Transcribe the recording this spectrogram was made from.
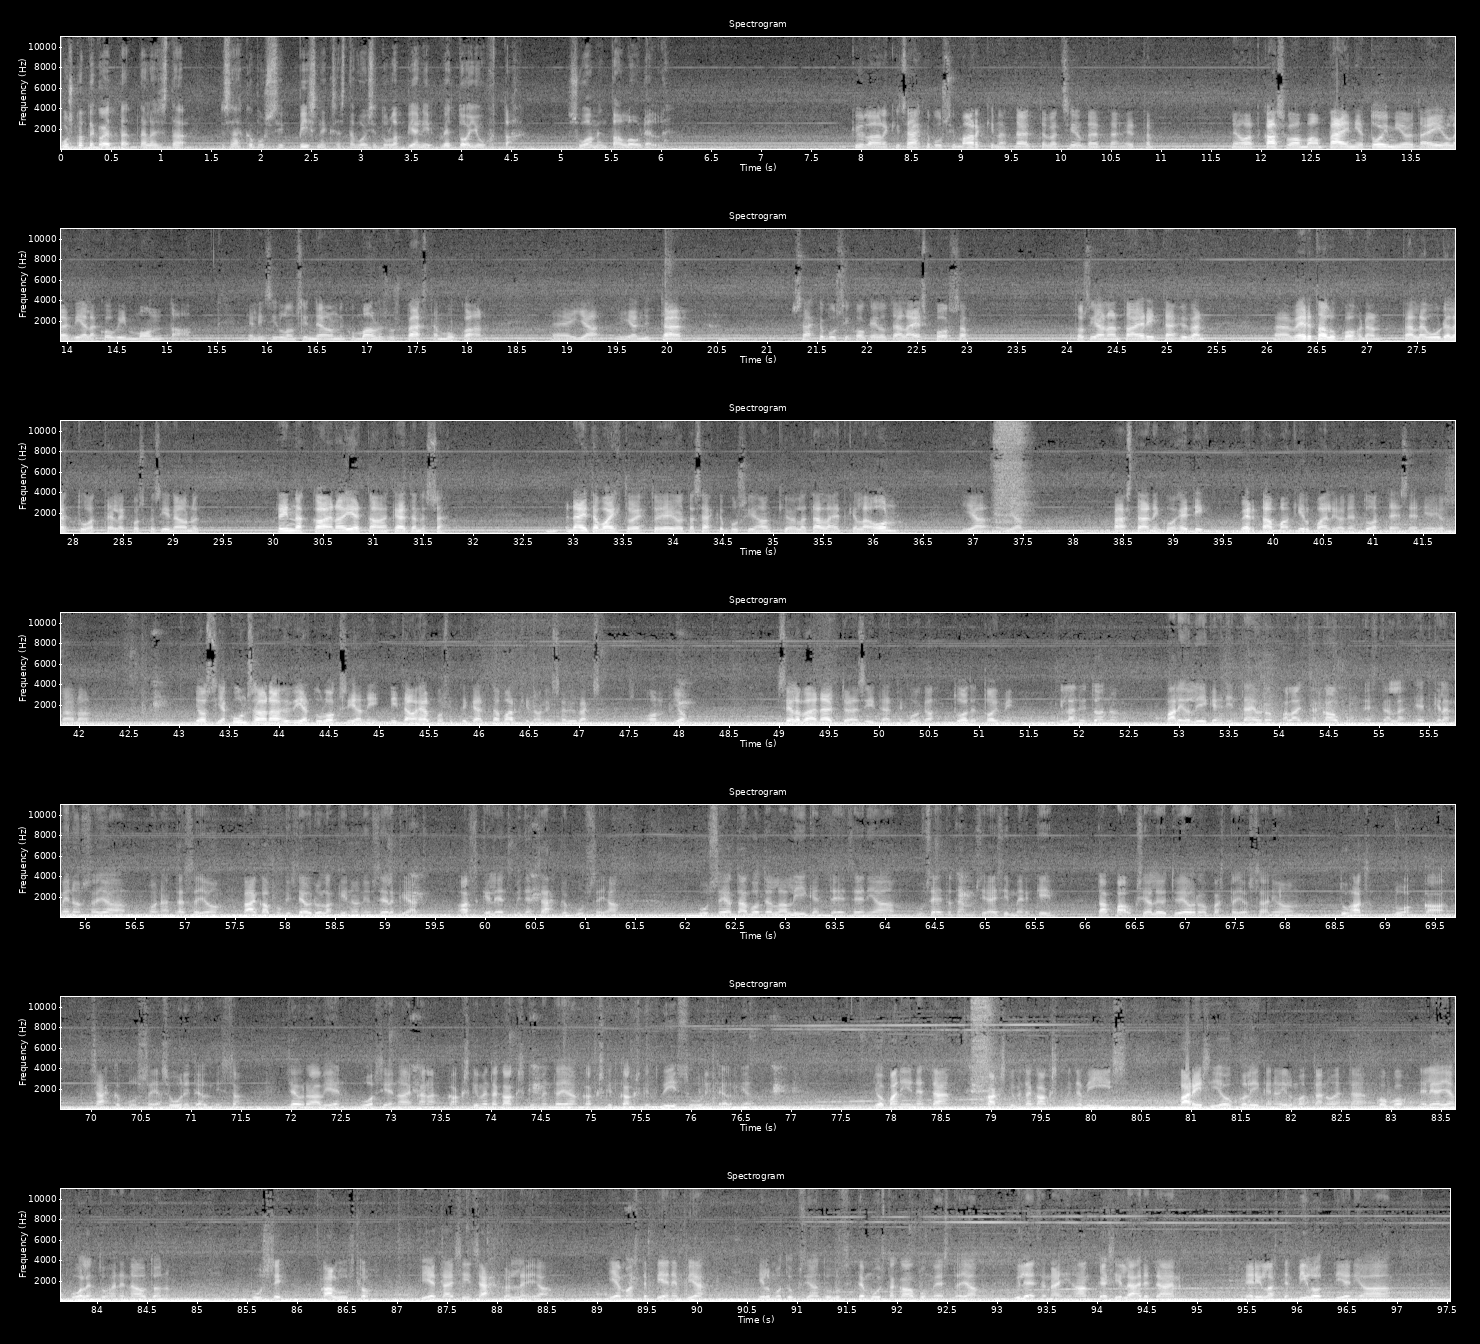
Uskotteko, että tällaisesta sähköbussibisneksestä voisi tulla pieni vetojuhta Suomen taloudelle? Kyllä ainakin sähköbussimarkkinat näyttävät siltä, että, että ne ovat kasvamaan päin ja toimijoita ei ole vielä kovin montaa. Eli silloin sinne on niin mahdollisuus päästä mukaan. Ja, ja nyt tämä sähköbussikokeilu täällä Espoossa tosiaan antaa erittäin hyvän vertailukohdan tälle uudelle tuotteelle, koska siinä on nyt rinnakkain ajetaan käytännössä näitä vaihtoehtoja, joita sähköbussihankkijoilla tällä hetkellä on, ja, ja päästään niin kuin heti vertaamaan kilpailijoiden tuotteeseen, ja jos, saadaan, jos ja kun saadaan hyviä tuloksia, niin niitä on helppo sitten käyttää markkinoinnissa hyväksi. On jo selvää näyttöä siitä, että kuinka tuote toimii. Kyllä nyt on paljon liikehdintää eurooppalaisissa kaupungeissa tällä hetkellä menossa ja onhan tässä jo pääkaupunkiseudullakin on jo selkeät askeleet, miten sähköbusseja busseja tavoitellaan liikenteeseen ja useita tämmöisiä esimerkkitapauksia löytyy Euroopasta, jossa on jo tuhat luokkaa sähköbusseja suunnitelmissa seuraavien vuosien aikana 2020 ja 2025 suunnitelmia. Jopa niin, että 2025 Pariisin joukkoliikenne on ilmoittanut, että koko 4500 auton bussikalusto vietäisiin sähkölle ja hieman sitten pienempiä ilmoituksia on tullut sitten muista kaupungeista ja yleensä näihin hankkeisiin lähdetään erilaisten pilottien ja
